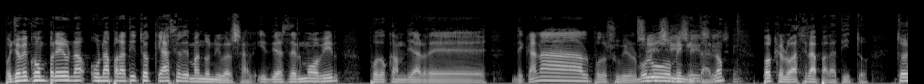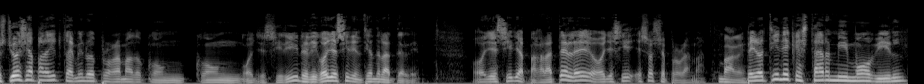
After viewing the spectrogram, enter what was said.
Pues yo me compré una- un aparatito que hace de mando universal y desde el móvil puedo cambiar de, de canal, puedo subir el volumen sí, y tal, ¿no? Porque lo hace el aparatito. Entonces yo ese aparatito también lo he programado con, con Oye Siri. Le digo, Oye Siri, enciende la tele. Oye Siri, apaga la tele. Oye Siri, eso se programa. Vale. Pero tiene que estar mi móvil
